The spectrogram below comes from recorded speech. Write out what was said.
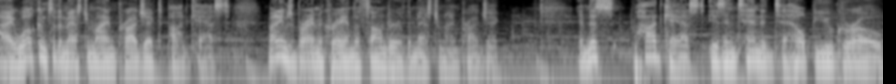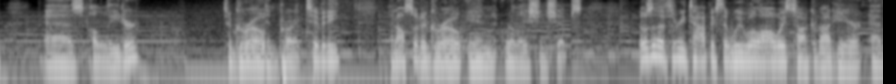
Hi, welcome to the Mastermind Project podcast. My name is Brian McRae. I'm the founder of the Mastermind Project. And this podcast is intended to help you grow as a leader, to grow in productivity, and also to grow in relationships. Those are the three topics that we will always talk about here at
